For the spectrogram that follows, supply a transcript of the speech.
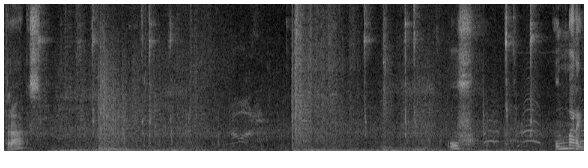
Tracks. Uf. Un Mark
